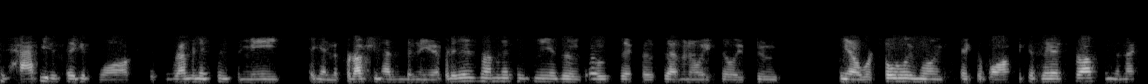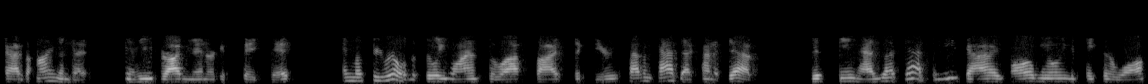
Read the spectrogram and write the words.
is happy to take its walks. It's reminiscent to me. Again, the production hasn't been there, but it is reminiscent to me of those 06, 07, 08 Phillies who, you know, were totally willing to take the walk because they had trust in the next guy behind them that you know, he would drive them in or get a fake hit. And let's be real, the Philly Lions for the last five, six years haven't had that kind of depth. This team has that depth, and these guys are willing to take their walk.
